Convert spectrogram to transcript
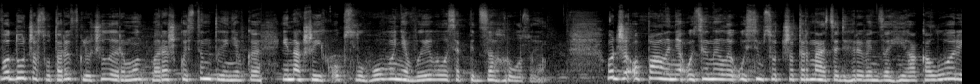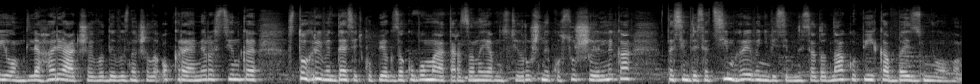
Водночас у тариф включили ремонт мереж Костянтинівки, інакше їх обслуговування виявилося під загрозою. Отже, опалення оцінили у 714 гривень за гігакалорію. Для гарячої води визначили окремі розцінки 100 гривень 10 копійок за кубометр за наявності рушнику-сушильника та 77 гривень 81 копійка без нього.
